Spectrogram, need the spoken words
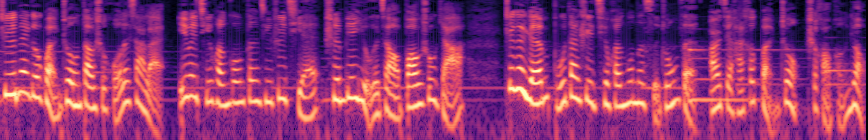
至于那个管仲，倒是活了下来，因为齐桓公登基之前，身边有个叫鲍叔牙，这个人不但是齐桓公的死忠粉，而且还和管仲是好朋友。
